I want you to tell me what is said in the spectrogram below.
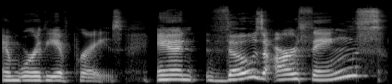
and worthy of praise. And those are things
